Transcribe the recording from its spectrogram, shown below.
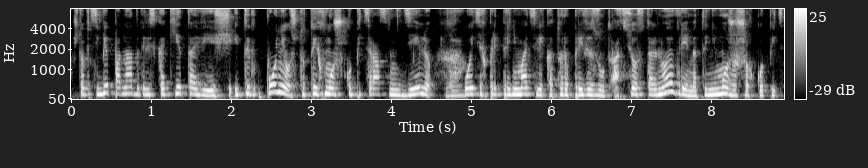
чтобы тебе понадобились какие-то вещи, и ты понял, что ты их можешь купить раз в неделю Да. у этих предпринимателей, которые привезут, а все остальное время ты не можешь их купить.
